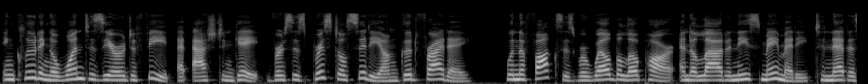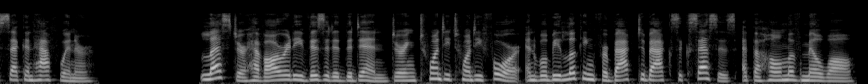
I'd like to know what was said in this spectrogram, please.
including a 1-0 defeat at Ashton Gate versus Bristol City on Good Friday, when the Foxes were well below par and allowed Anis Mehmeti to net a second-half winner. Leicester have already visited the Den during 2024 and will be looking for back-to-back successes at the home of Millwall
